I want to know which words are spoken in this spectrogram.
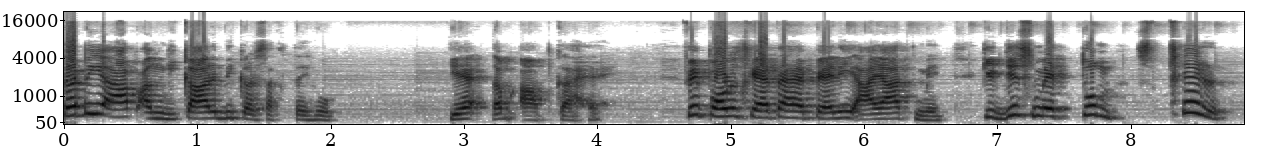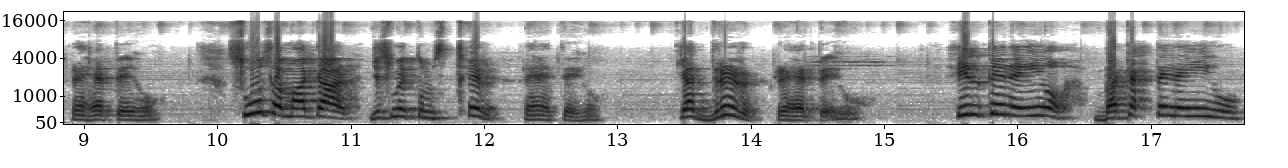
तभी आप अंगीकार भी कर सकते हो। यह तब आपका है। फिर पौलुस कहता है पहली आयात में कि जिसमें तुम स्थिर रहते हो, सुसमाचार जिसमें तुम स्थिर रहते हो, या दृढ़ रहते हो। हिलते नहीं हो, भटकते नहीं हो।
